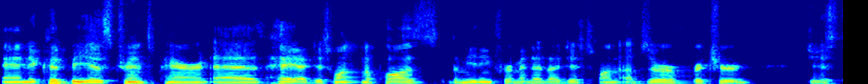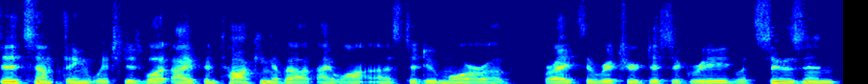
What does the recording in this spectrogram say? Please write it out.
And it could be as transparent as, hey, I just want to pause the meeting for a minute. I just want to observe Richard just did something, which is what I've been talking about. I want us to do more of, right? So Richard disagreed with Susan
